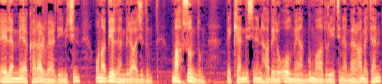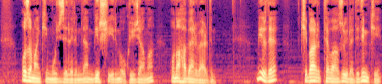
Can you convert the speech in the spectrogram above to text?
eğlenmeye karar verdiğim için ona birdenbire acıdım. Mahzundum ve kendisinin haberi olmayan bu mağduriyetine merhameten o zamanki mucizelerimden bir şiirimi okuyacağımı ona haber verdim. Bir de kibar tevazuyla dedim ki,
